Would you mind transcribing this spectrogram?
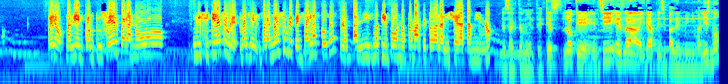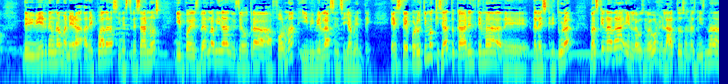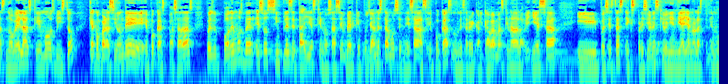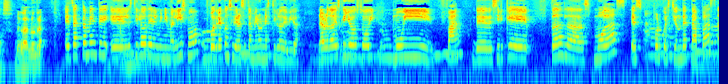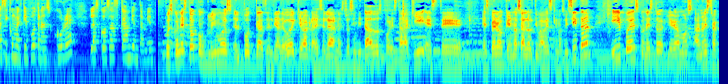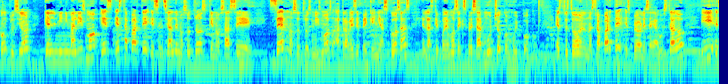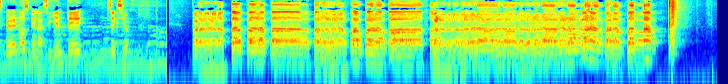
bueno, más bien con tu ser para no ni siquiera sobre, más bien, para no sobrepensar las cosas, pero al mismo tiempo no tomarte toda la ligera también, ¿no? Exactamente, que es lo que en sí es la idea principal del minimalismo, de vivir de una manera adecuada, sin estresarnos y pues ver la vida desde otra forma y vivirla sencillamente. Este, por último quisiera tocar el tema de, de la escritura, más que nada en los nuevos relatos, en las mismas novelas que hemos visto, que a comparación de épocas pasadas, pues podemos ver esos simples detalles que nos hacen ver que pues ya no estamos en esas épocas donde se recalcaba más que nada la belleza y pues estas expresiones que hoy en día ya no las tenemos, ¿verdad, Londra? Exactamente, el estilo del minimalismo podría considerarse también un estilo de vida. La verdad es que yo soy muy fan de decir que todas las modas es por cuestión de etapas, así como el tiempo transcurre, las cosas cambian también. Pues con esto concluimos el podcast del día de hoy. Quiero agradecerle a nuestros invitados por estar aquí. Este, espero que no sea la última vez que nos visitan y pues con esto llegamos a nuestra conclusión que el minimalismo es esta parte esencial de nosotros que nos hace ser nosotros mismos a través de pequeñas cosas en las que podemos expresar mucho con muy poco. Esto es todo en nuestra parte, espero les haya gustado y espérenos en la siguiente sección.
